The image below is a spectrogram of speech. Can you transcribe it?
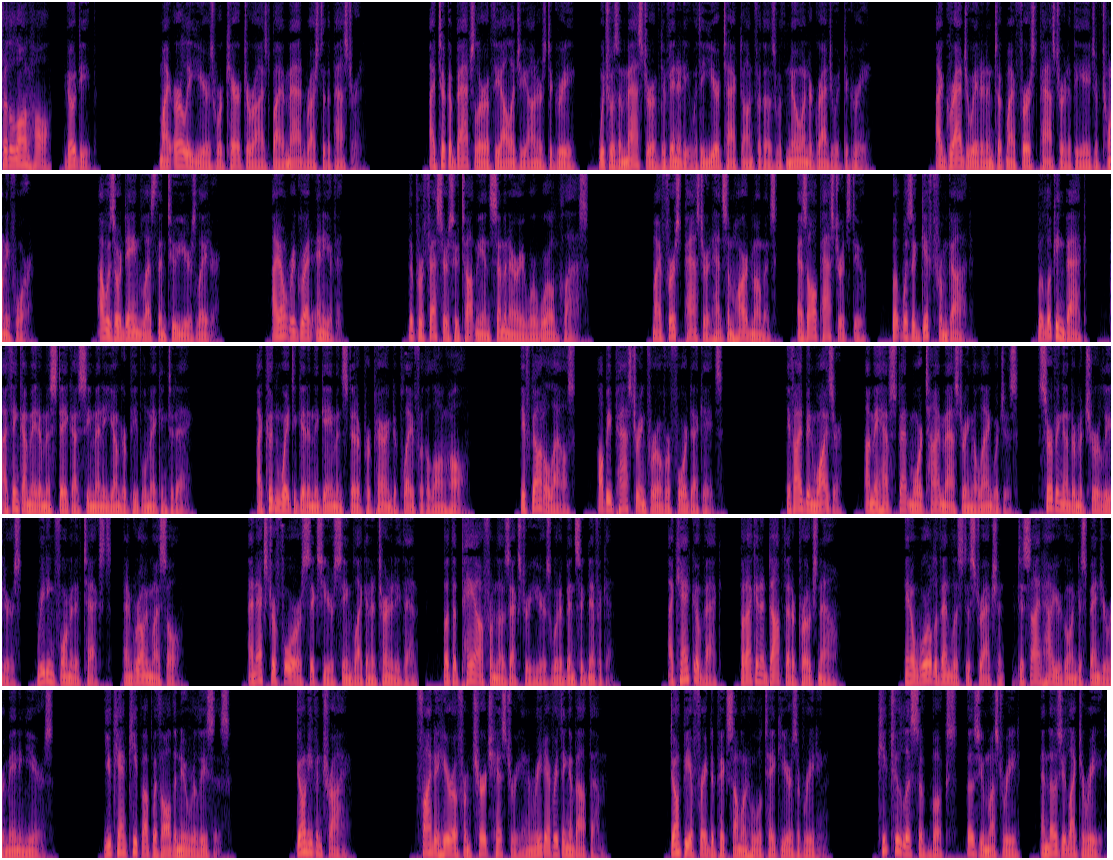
For the long haul, go deep. My early years were characterized by a mad rush to the pastorate. I took a Bachelor of Theology honors degree, which was a Master of Divinity with a year tacked on for those with no undergraduate degree. I graduated and took my first pastorate at the age of 24. I was ordained less than two years later. I don't regret any of it. The professors who taught me in seminary were world class. My first pastorate had some hard moments, as all pastorates do, but was a gift from God. But looking back, I think I made a mistake I see many younger people making today. I couldn't wait to get in the game instead of preparing to play for the long haul. If God allows, I'll be pastoring for over four decades. If I'd been wiser, I may have spent more time mastering the languages, serving under mature leaders, reading formative texts, and growing my soul. An extra four or six years seemed like an eternity then, but the payoff from those extra years would have been significant. I can't go back, but I can adopt that approach now. In a world of endless distraction, decide how you're going to spend your remaining years. You can't keep up with all the new releases. Don't even try. Find a hero from church history and read everything about them. Don't be afraid to pick someone who will take years of reading. Keep two lists of books, those you must read, and those you'd like to read.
